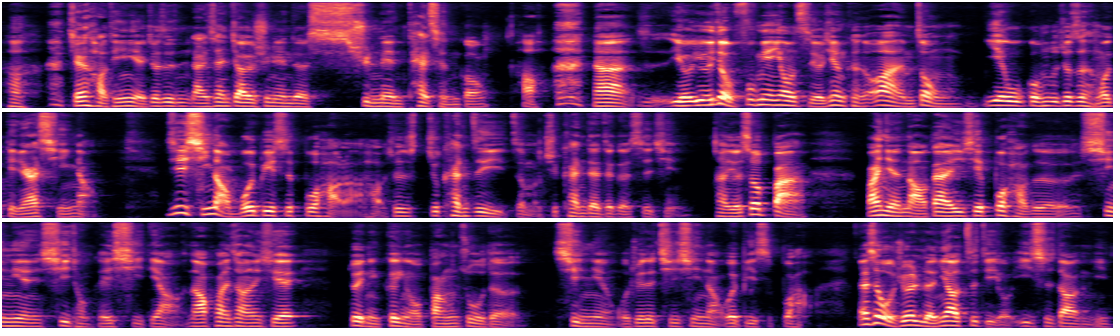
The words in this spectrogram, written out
好讲好听一点，就是南山教育训练的训练太成功。好，那有有一种负面用词，有些人可能哇，你这种业务工作就是很会给人家洗脑。其实洗脑未必是不好了，好，就是就看自己怎么去看待这个事情啊。有时候把把你的脑袋一些不好的信念系统给洗掉，然后换上一些对你更有帮助的信念，我觉得其实洗脑未必是不好。但是我觉得人要自己有意识到你，你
